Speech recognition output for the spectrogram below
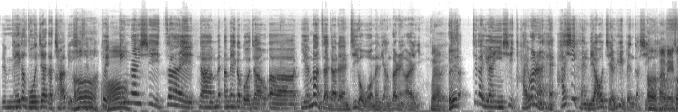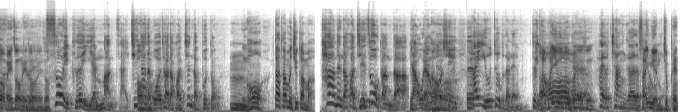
对每个国家的差别是什么。对，哦应该是在呃每每个国家呃演漫在的人只有我们两个人而已。对，对这个原因是台湾人很还是很了解日本的戏，嗯哎，没错，没错，没错，没错。所以可以演漫才。其他的国家的话真的不懂。嗯哦，那他们去干嘛？他们的话节奏感的表演，哦或是呃拍 YouTube 的人，对啊拍 YouTube 拍对 YouTube 还有唱歌的三元 Japan，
